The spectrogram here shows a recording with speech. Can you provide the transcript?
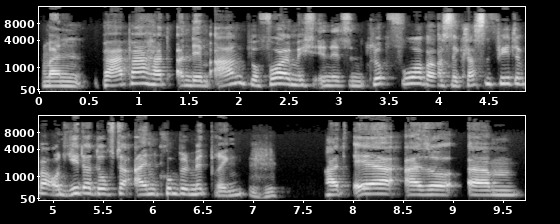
mein Papa hat an dem Abend, bevor er mich in diesen Club fuhr, was eine Klassenfete war und jeder durfte einen Kumpel mitbringen, mhm. hat er also ähm,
